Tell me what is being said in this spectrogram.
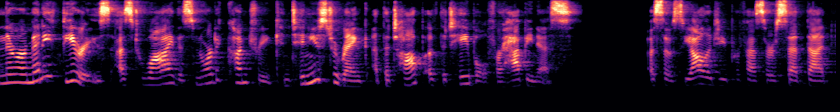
And there are many theories as to why this Nordic country continues to rank at the top of the table for happiness. A sociology professor said that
